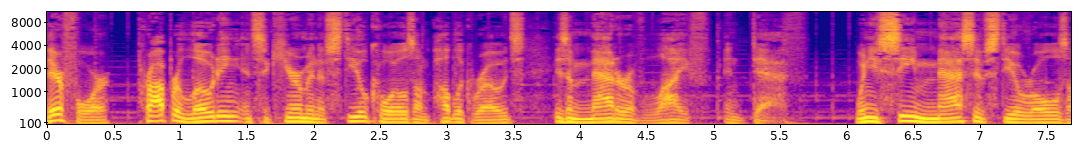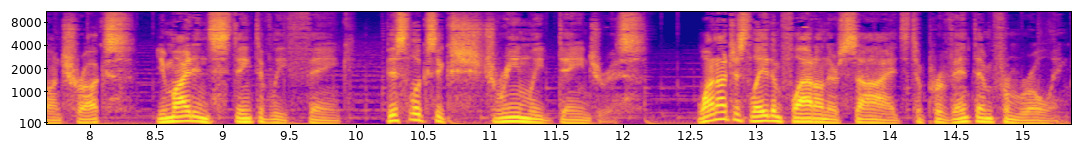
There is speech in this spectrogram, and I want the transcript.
Therefore, proper loading and securement of steel coils on public roads is a matter of life and death. When you see massive steel rolls on trucks, you might instinctively think, this looks extremely dangerous. Why not just lay them flat on their sides to prevent them from rolling?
